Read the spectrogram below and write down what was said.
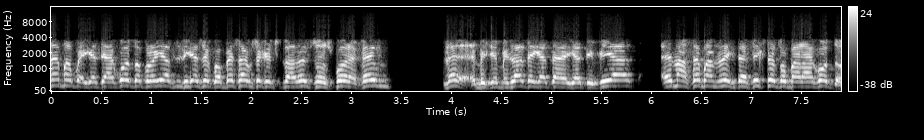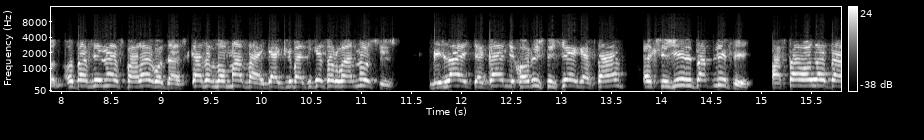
θέμα που, γιατί ακούω το πρωί αθλητικές εκπομπές, άκουσα και του αδέλφους στο Sport FM δε- και μιλάτε για, τα, για τη βία. Ένα θέμα δεν έχετε θίξει των παραγόντων. Όταν βγει ένας παράγοντας κάθε εβδομάδα για εγκληματικές οργανώσεις, μιλάει και κάνει χωρίς στοιχεία για αυτά, εξηγεί τα πλήθη. Αυτά όλα τα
